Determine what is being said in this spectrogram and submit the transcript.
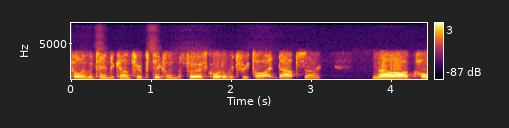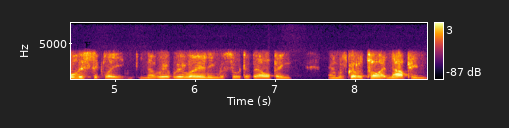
Collingwood team to come through, particularly in the first quarter, which we tightened up. So, you know, uh, holistically, you know, we're, we're learning, we're still developing, and we've got to tighten up in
